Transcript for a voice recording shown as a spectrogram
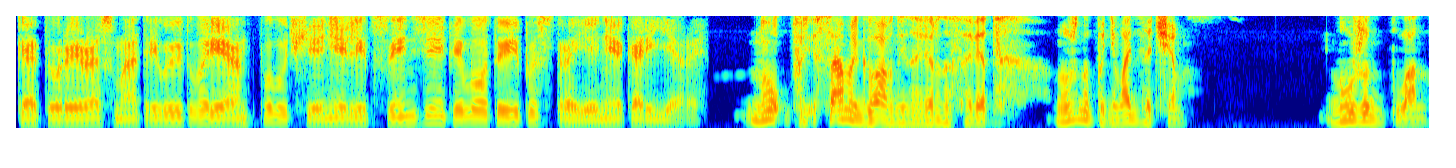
которые рассматривают вариант получения лицензии пилота и построения карьеры? Ну, самый главный, наверное, совет. Нужно понимать, зачем. Нужен план.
